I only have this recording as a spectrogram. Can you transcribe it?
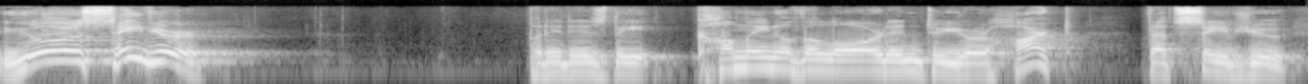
your Savior. But it is the coming of the Lord into your heart that saves you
